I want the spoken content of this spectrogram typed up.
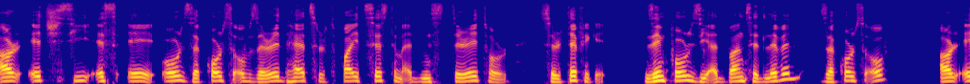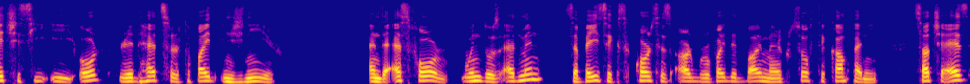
RHCSA or the course of the Red Hat Certified System Administrator certificate. Then for the advanced level, the course of RHCE or Red Hat Certified Engineer. And as for Windows admin, the basics courses are provided by Microsoft company, such as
